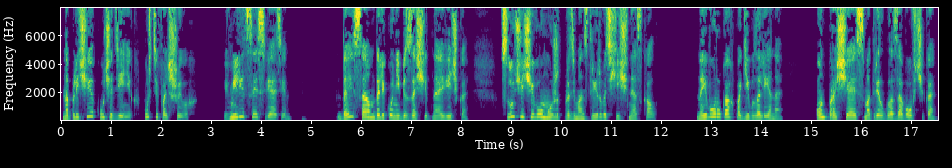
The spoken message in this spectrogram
На плече куча денег, пусть и фальшивых. В милиции связи. Да и сам далеко не беззащитная овечка, в случае чего может продемонстрировать хищный оскал. На его руках погибла Лена. Он, прощаясь, смотрел в глаза Вовчика,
